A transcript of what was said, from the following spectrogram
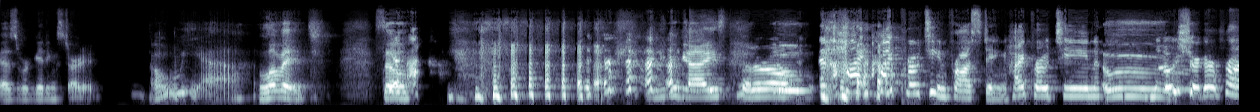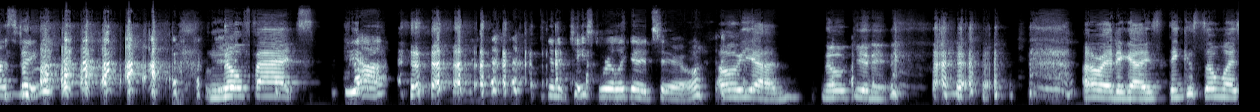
as we're getting started. Oh yeah. Love it. So and you guys literal. so- and high high protein frosting high protein Ooh, no sugar frosting. No fats. Yeah. And it tastes really good too. Oh yeah. No kidding alrighty guys. Thank you so much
